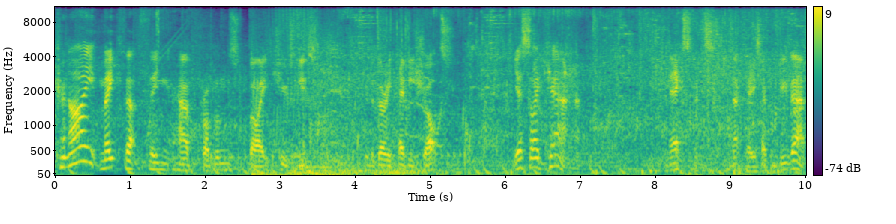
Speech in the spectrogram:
Can I make that thing have problems by shooting it a very heavy shot? Yes, I can. Excellent. In that case, I can do that.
